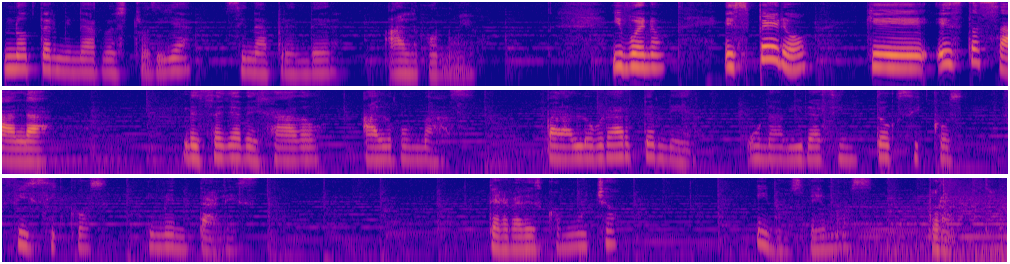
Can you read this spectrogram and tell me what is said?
no terminar nuestro día sin aprender algo nuevo. Y bueno, espero que esta sala les haya dejado algo más para lograr tener una vida sin tóxicos físicos y mentales. Te agradezco mucho y nos vemos pronto.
